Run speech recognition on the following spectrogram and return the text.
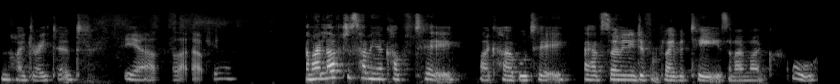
and hydrated. Yeah, I like that feeling. And I love just having a cup of tea, like herbal tea. I have so many different flavored teas, and I'm like, oh,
